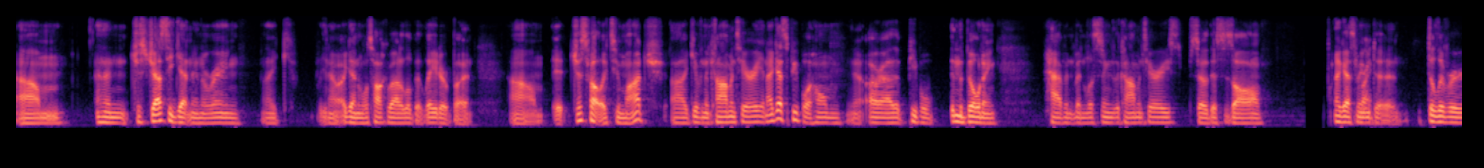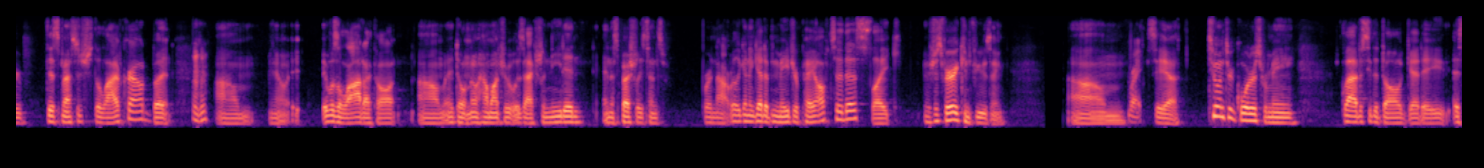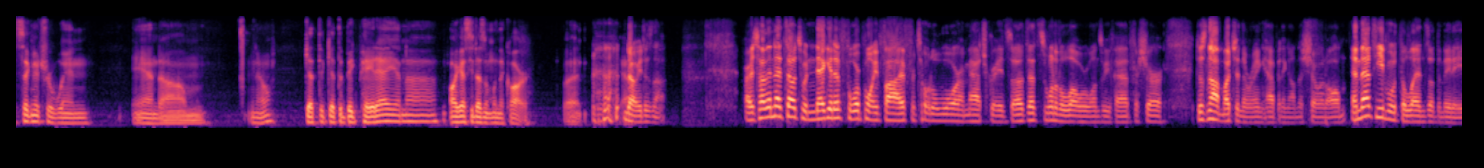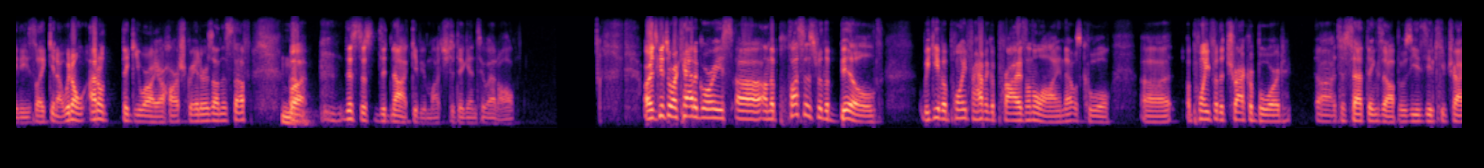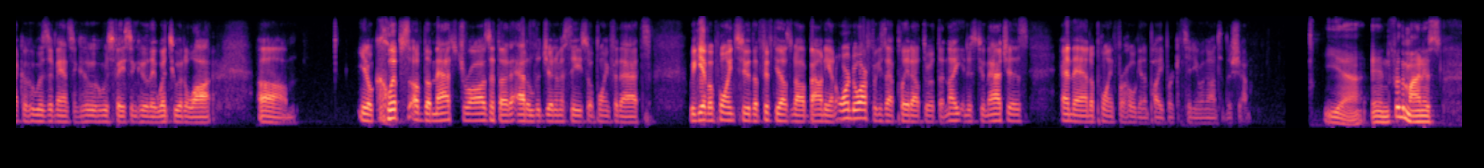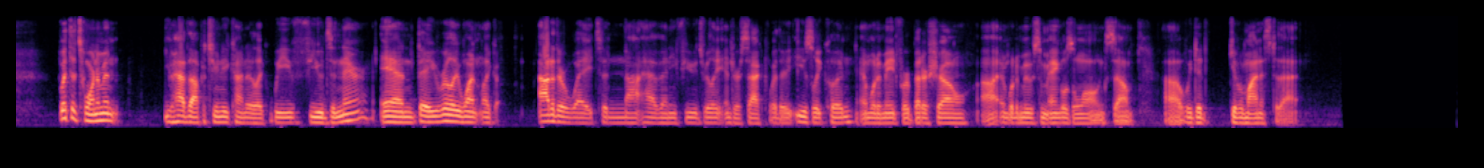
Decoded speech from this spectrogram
Um, and then just Jesse getting in the ring, like you know, again we'll talk about it a little bit later, but um, it just felt like too much uh, given the commentary, and I guess people at home, you know, or uh, the people in the building haven't been listening to the commentaries, so this is all, I guess maybe Right. to deliver this message to the live crowd, but Mhm. um, you know, it, it was a lot. I thought. Um, I don't know how much of it was actually needed, and especially since we're not really going to get a major payoff to this, like it was just very confusing. Um, Right. So yeah, two and three quarters for me. Glad to see the dog get a, a signature win, and um, you know, get the get the big payday. And uh, well, I guess he doesn't win the car, but no, he does not. All right, so that nets out to a negative 4.5 for total war and match grade. So that's one of the lower ones we've had for sure. There's not much in the ring happening on the show at all, and that's even with the lens of the mid 80s. Like you know, we don't. I don't think you are our harsh graders on this stuff, no. but this just did not give you much to dig into at all. All right, let's get to our categories. Uh, on the pluses for the build, we gave a point for having a prize on the line. That was cool. Uh, a point for the tracker board uh, to set things up. It was easy to keep track of who was advancing who, who was facing who. They went to it a lot. Um, you know, clips of the match draws thought added legitimacy, so a point for that. We gave a point to the fifty thousand dollar bounty on Orndorff because that played out throughout the night in his two matches, and then a point for Hogan and Piper continuing on to the show. Yeah, and for the minus, with the tournament, you have the opportunity to kind of like weave feuds in there, and they really went like out of their way to not have any feuds really intersect where they easily could and would have made for a better show uh, and would have moved some angles along. So uh, we did give a minus to that.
